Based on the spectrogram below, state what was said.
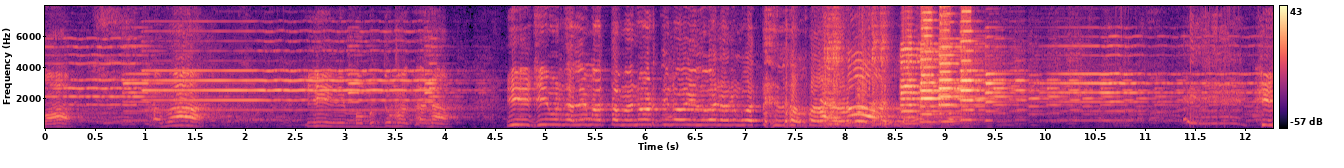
ಅಮ್ಮ. ಅಮ್ಮ, ಈ ನಿಮ್ಮ ಮುದ್ದು ಮಗನ ಈ ಜೀವನದಲ್ಲಿ ಮತ್ತೊಮ್ಮೆ ನೋಡ್ತೀನೋ ಇಲ್ವೋ ನನಗೆ ಗೊತ್ತಿಲ್ಲ ಈ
